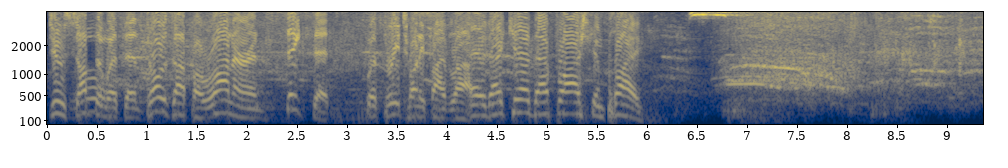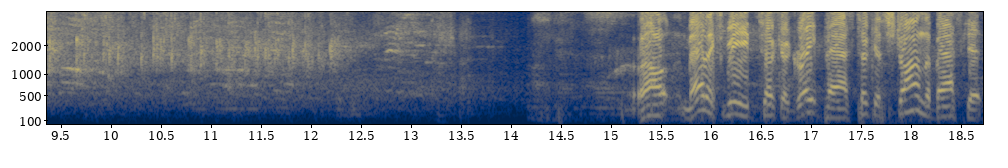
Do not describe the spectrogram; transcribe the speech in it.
do something oh. with it, throws up a runner and sinks it with 3.25 left. Hey, that kid, that Frosh can play. Well, Maddox Mead took a great pass, took it strong in the basket,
